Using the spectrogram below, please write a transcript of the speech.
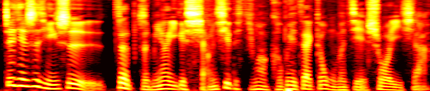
这件事情是在怎么样一个详细的情况？可不可以再跟我们解说一下？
